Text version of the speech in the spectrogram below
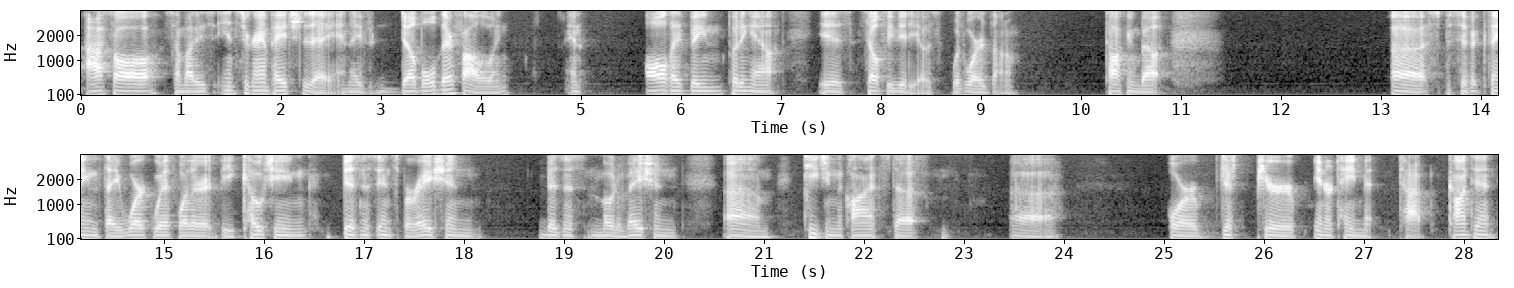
I saw somebody's Instagram page today and they've doubled their following and all they've been putting out is selfie videos with words on them talking about a specific thing that they work with, whether it be coaching, business inspiration, business motivation, um, teaching the client stuff, uh, or just pure entertainment type content.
